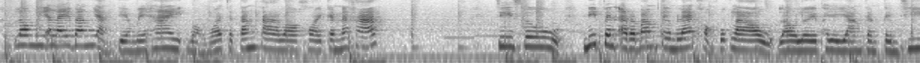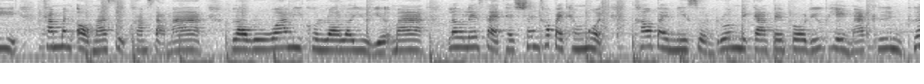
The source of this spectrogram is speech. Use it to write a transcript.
ๆ เรามีอะไรบางอย่างเตรียมไว้ให้ หวังว่าจะตั้งตารอคอยกันนะคะจีซู นี่เป็นอัลบั้มเต็มแรกของพวกเรา เราเลยพยายามกันเต็มที่ทำมันออกมาสุดความสามารถ เรารู้ว่ามีคนรอเราอยู่เยอะมาก เราเลยใส่แพชชั่นเข้าไปทั้งหมด เข้าไปมีส่วนร่วมในการเป็นโปรดิวเพลงมากขึ้น เพื่อ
